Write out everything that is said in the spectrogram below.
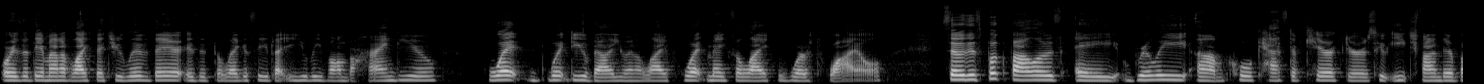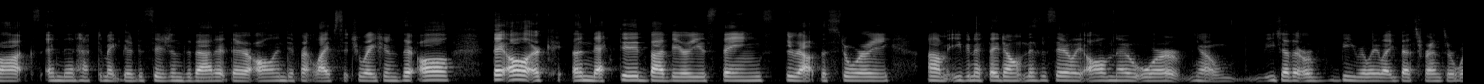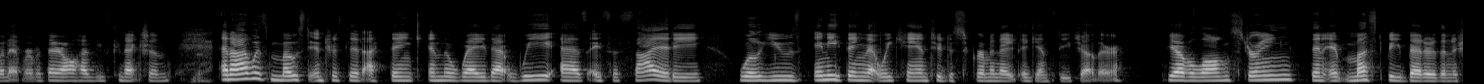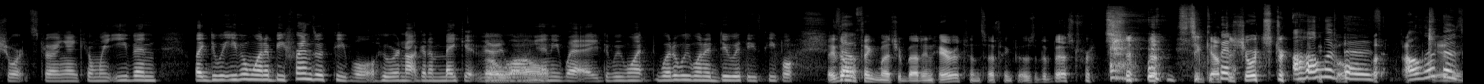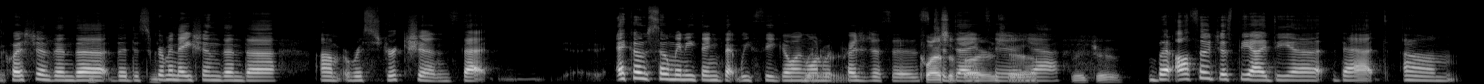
or is it the amount of life that you live there? Is it the legacy that you leave on behind you? What what do you value in a life? What makes a life worthwhile? So this book follows a really um, cool cast of characters who each find their box and then have to make their decisions about it. They're all in different life situations. They're all they all are connected by various things throughout the story, um, even if they don't necessarily all know or you know each other or be really like best friends or whatever. But they all have these connections. And I was most interested, I think, in the way that we as a society will use anything that we can to discriminate against each other. If you have a long string, then it must be better than a short string. And can we even, like, do we even want to be friends with people who are not going to make it very Oh, long anyway? Do we want, what do we want to do with these people? They So- don't think much about inheritance. I think those are the best friends. Stick out the short string. all of those all of those questions and the the discriminations and the um, restrictions that echo so many things that we see going on with prejudices today too yeah, yeah very true. But also just the idea that um,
